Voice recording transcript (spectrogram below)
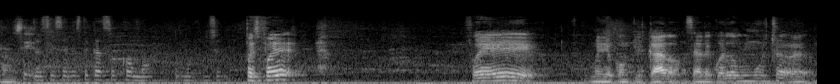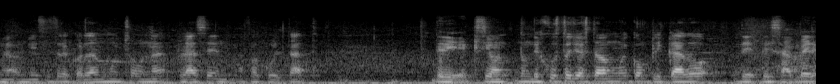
¿no? Entonces, en este caso, ¿cómo, cómo funciona? Pues fue. Fue medio complicado. O sea, recuerdo mucho. eh, Me, me hiciste recordar mucho una clase en la facultad de dirección, donde justo yo estaba muy complicado de, de saber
